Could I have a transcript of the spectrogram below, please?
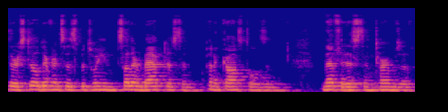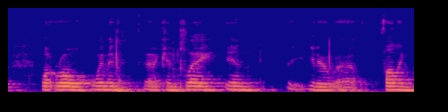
there are still differences between Southern Baptists and Pentecostals and Methodists in terms of what role women uh, can play in, you know, uh, following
